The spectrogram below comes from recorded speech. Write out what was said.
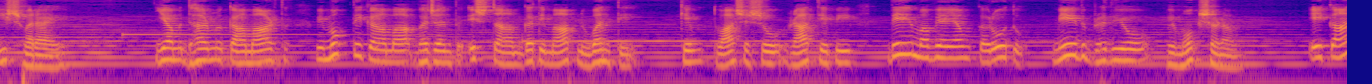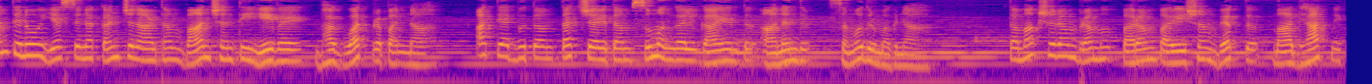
ईश्वराय। यम धर्म कामार्थ विमुक्ति कामा भजन्त इष्टाम गतिमाप्नुवन्ति किम त्वाशिषो रात्यपि देहमव्ययं करोतु। मेदभृदयो विमोक्षणम्। एकान्तिनो यस्य न कञ्चनार्थं वाञ्छन्ति ये वै भगवत् प्रपन्नाः अत्यद्भुतं तच्चरितं सुमङ्गल गायन्त आनन्द समुद्रमग्नाः। तमक्षरं ब्रह्म परं परेशं व्यक्त माध्यात्मिक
